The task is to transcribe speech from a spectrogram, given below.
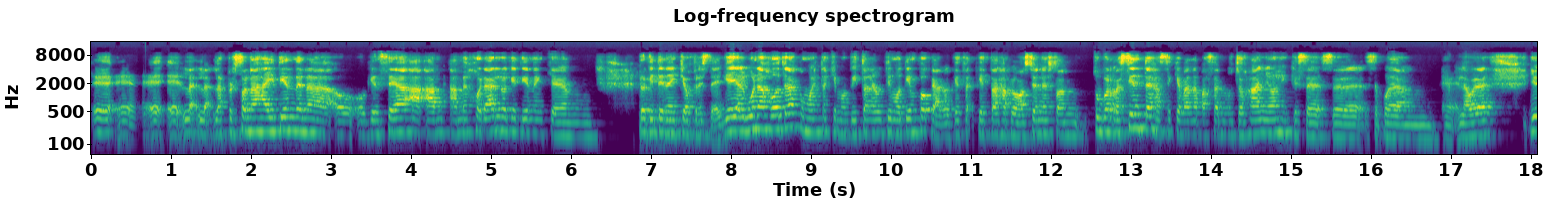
Eh, eh, eh, las personas ahí tienden a, o, quien sea, a, a, mejorar lo que tienen que, lo que tienen que ofrecer. Y hay algunas otras, como estas que hemos visto en el último tiempo, claro, que, que estas aprobaciones son súper recientes, así que van a pasar muchos años en que se, se, se puedan elaborar. Yo,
